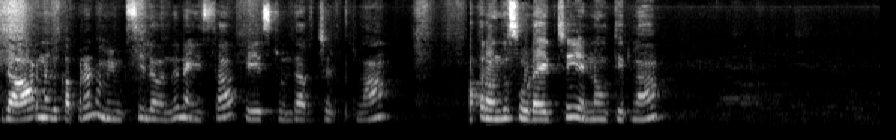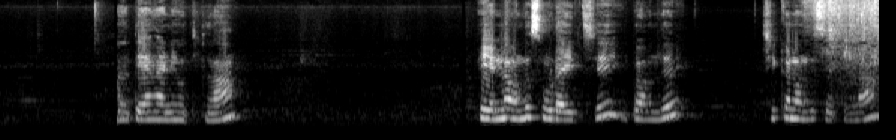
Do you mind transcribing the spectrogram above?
இது ஆறுனதுக்கப்புறம் நம்ம மிக்சியில் வந்து நைஸாக பேஸ்ட் வந்து அரைச்சி எடுத்துக்கலாம். பாத்திரம் வந்து சூடாயிடுச்சு எண்ணெய் ஊற்றிடலாம் தேங்காய் எண்ணெய் ஊற்றிக்கலாம் இப்போ எண்ணெய் வந்து சூடாயிடுச்சு. இப்போ வந்து சிக்கனை வந்து சேர்த்துடலாம்.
